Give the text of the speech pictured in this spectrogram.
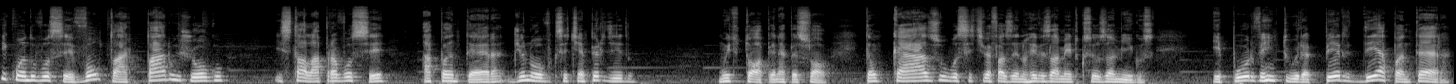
e quando você voltar para o jogo, está lá para você a Pantera de novo que você tinha perdido. Muito top, né, pessoal? Então, caso você estiver fazendo um com seus amigos e porventura perder a pantera,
